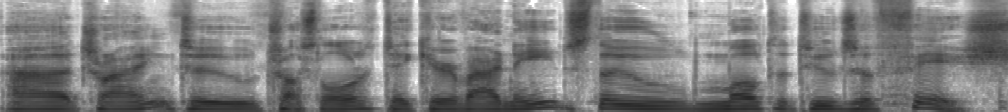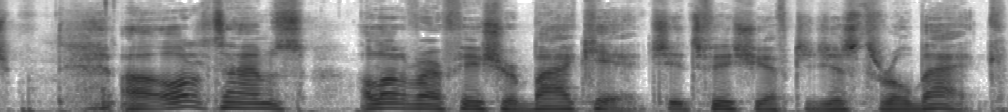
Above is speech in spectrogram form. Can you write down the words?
uh, trying to trust the Lord to take care of our needs through multitudes of fish. Uh, a lot of times, a lot of our fish are bycatch. It's fish you have to just throw back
